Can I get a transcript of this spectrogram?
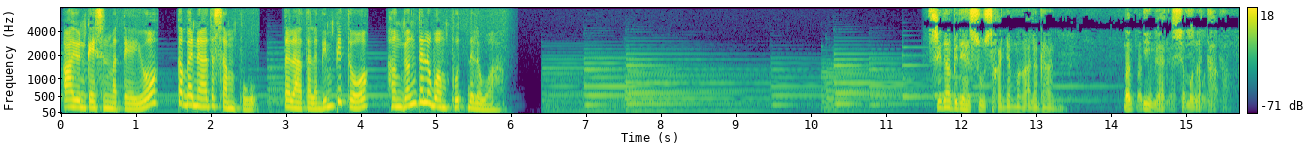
ayon kay San Mateo, Kabanata 10, talata 17 hanggang 22. Sinabi ni Jesus sa kanyang mga alagad, Mag-ingat sa mga tao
